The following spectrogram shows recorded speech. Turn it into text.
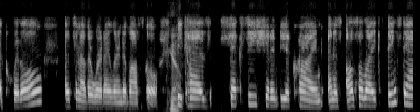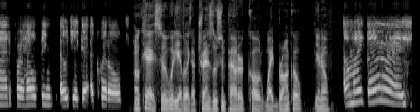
acquittal. It's another word I learned in law school Yeah. because sexy shouldn't be a crime, and it's also like thanks, Dad, for helping OJ get acquitted. Okay, so what do you have? Like a translucent powder called White Bronco? You know, Oh my gosh,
